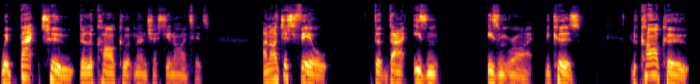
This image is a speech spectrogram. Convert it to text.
we're back to the Lukaku at Manchester United. And I just feel that that isn't isn't right because Lukaku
